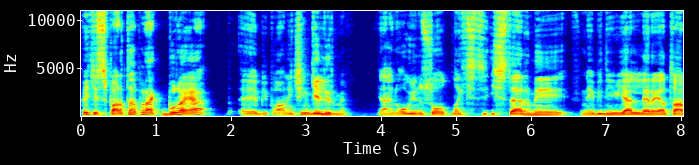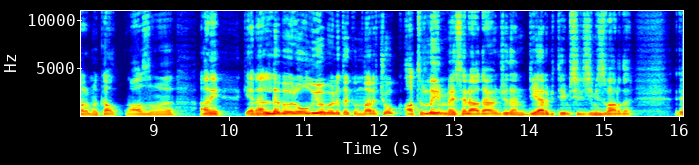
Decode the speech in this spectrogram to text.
Peki Sparta Prag buraya e, bir puan için gelir mi? Yani oyunu soğutmak is- ister mi? Ne bileyim yerlere yatar mı kalkmaz mı? Hani genelde böyle oluyor. Böyle takımlar çok hatırlayın mesela daha önceden diğer bir temsilcimiz vardı. e,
